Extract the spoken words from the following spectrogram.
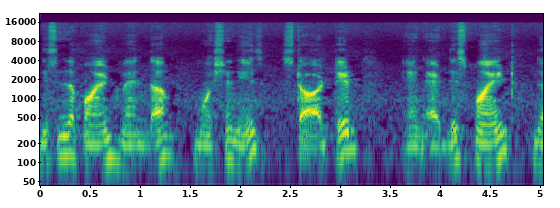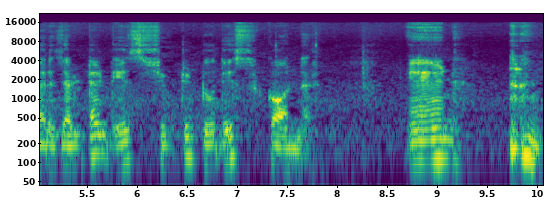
this is the point when the motion is started and at this point the resultant is shifted to this corner. And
